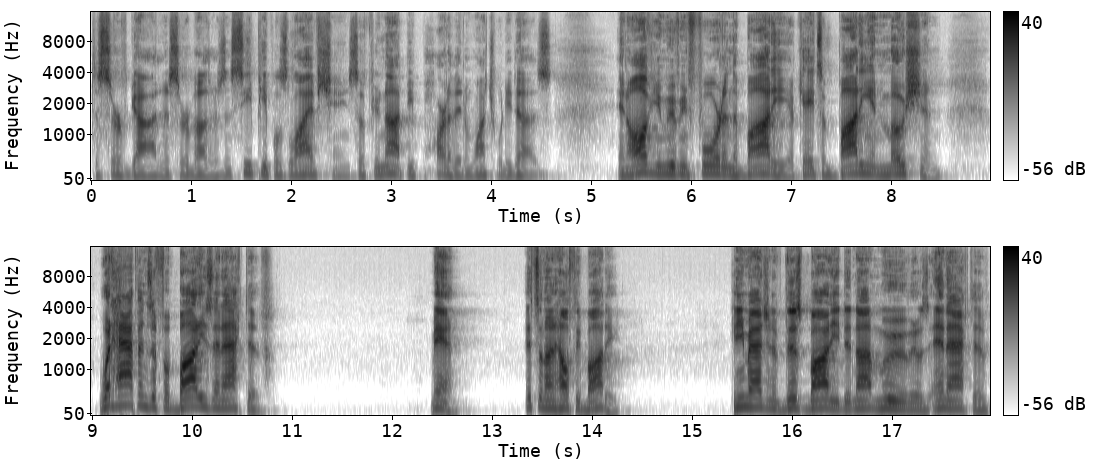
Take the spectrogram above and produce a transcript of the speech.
to serve God and to serve others and see people's lives change. So if you're not, be part of it and watch what he does. And all of you moving forward in the body, okay, it's a body in motion. What happens if a body's inactive? Man, it's an unhealthy body. Can you imagine if this body did not move, it was inactive,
